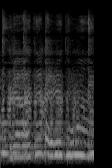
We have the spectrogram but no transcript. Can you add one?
रात भर धुआं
